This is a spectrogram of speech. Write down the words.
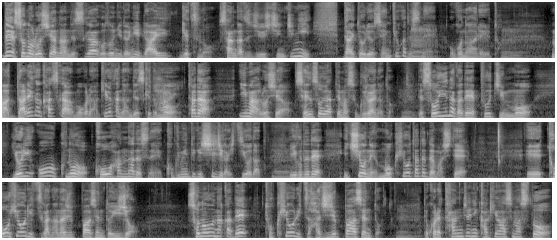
でそのロシアなんですがご存知のように来月の3月17日に大統領選挙がですね、行われると。まあ誰が勝つかはもうこれ明らかなんですけども、はい、ただ今ロシア戦争やってますウクライナと、うん、でそういう中でプーチンもより多くの広範なですね国民的支持が必要だということで、うん、一応ね目標を立ててまして、えー、投票率が70%以上。その中で得票率80%、うん、でこれ単純に掛け合わせますと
